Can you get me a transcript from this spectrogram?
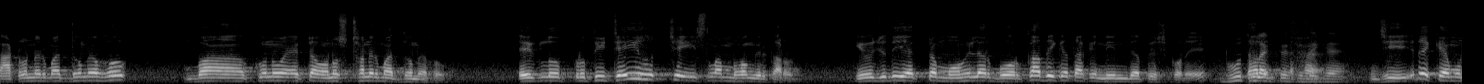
কার্টনের মাধ্যমে হোক বা কোনো একটা অনুষ্ঠানের মাধ্যমে হোক, এগুলো প্রতিটাই হচ্ছে ইসলাম ভঙ্গের কারণ। কেউ যদি একটা মহিলার বোরকা দেখে তাকে নিন্দা পেশ করে হ্যাঁ, দেখে। জি এটা কেমন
